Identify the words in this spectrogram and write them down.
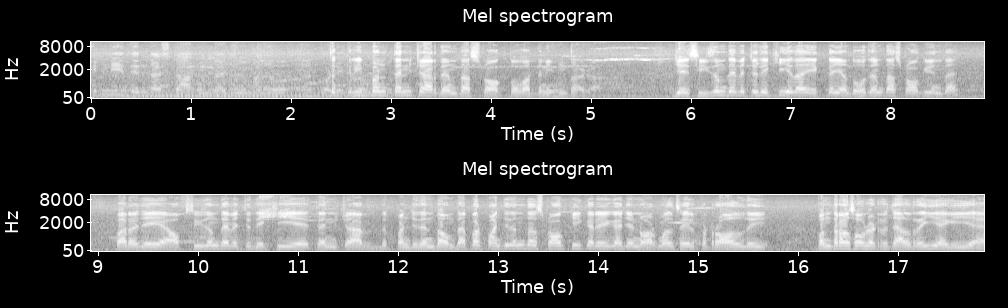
ਕਿੰਨੇ ਦਿਨ ਦਾ ਸਟਾਕ ਹੁੰਦਾ ਜਿਵੇਂ ਮੰਨ ਲਓ ਤਕਰੀਬਨ 3-4 ਦਿਨ ਦਾ ਸਟਾਕ ਤੋਂ ਵੱਧ ਨਹੀਂ ਹੁੰਦਾਗਾ ਜੇ ਸੀਜ਼ਨ ਦੇ ਵਿੱਚ ਦੇਖੀਏ ਤਾਂ ਇੱਕ ਜਾਂ ਦੋ ਦਿਨ ਦਾ ਸਟਾਕ ਹੀ ਹੁੰਦਾ ਹੈ। ਪਰ ਜੇ ਆਫ ਸੀਜ਼ਨ ਦੇ ਵਿੱਚ ਦੇਖੀਏ 3-4 5 ਦਿਨ ਦਾ ਹੁੰਦਾ। ਪਰ 5 ਦਿਨ ਦਾ ਸਟਾਕ ਕੀ ਕਰੇਗਾ ਜੇ ਨਾਰਮਲ ਸੇਲ ਪੈਟਰੋਲ ਦੀ 1500 ਲੀਟਰ ਚੱਲ ਰਹੀ ਹੈਗੀ ਹੈ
